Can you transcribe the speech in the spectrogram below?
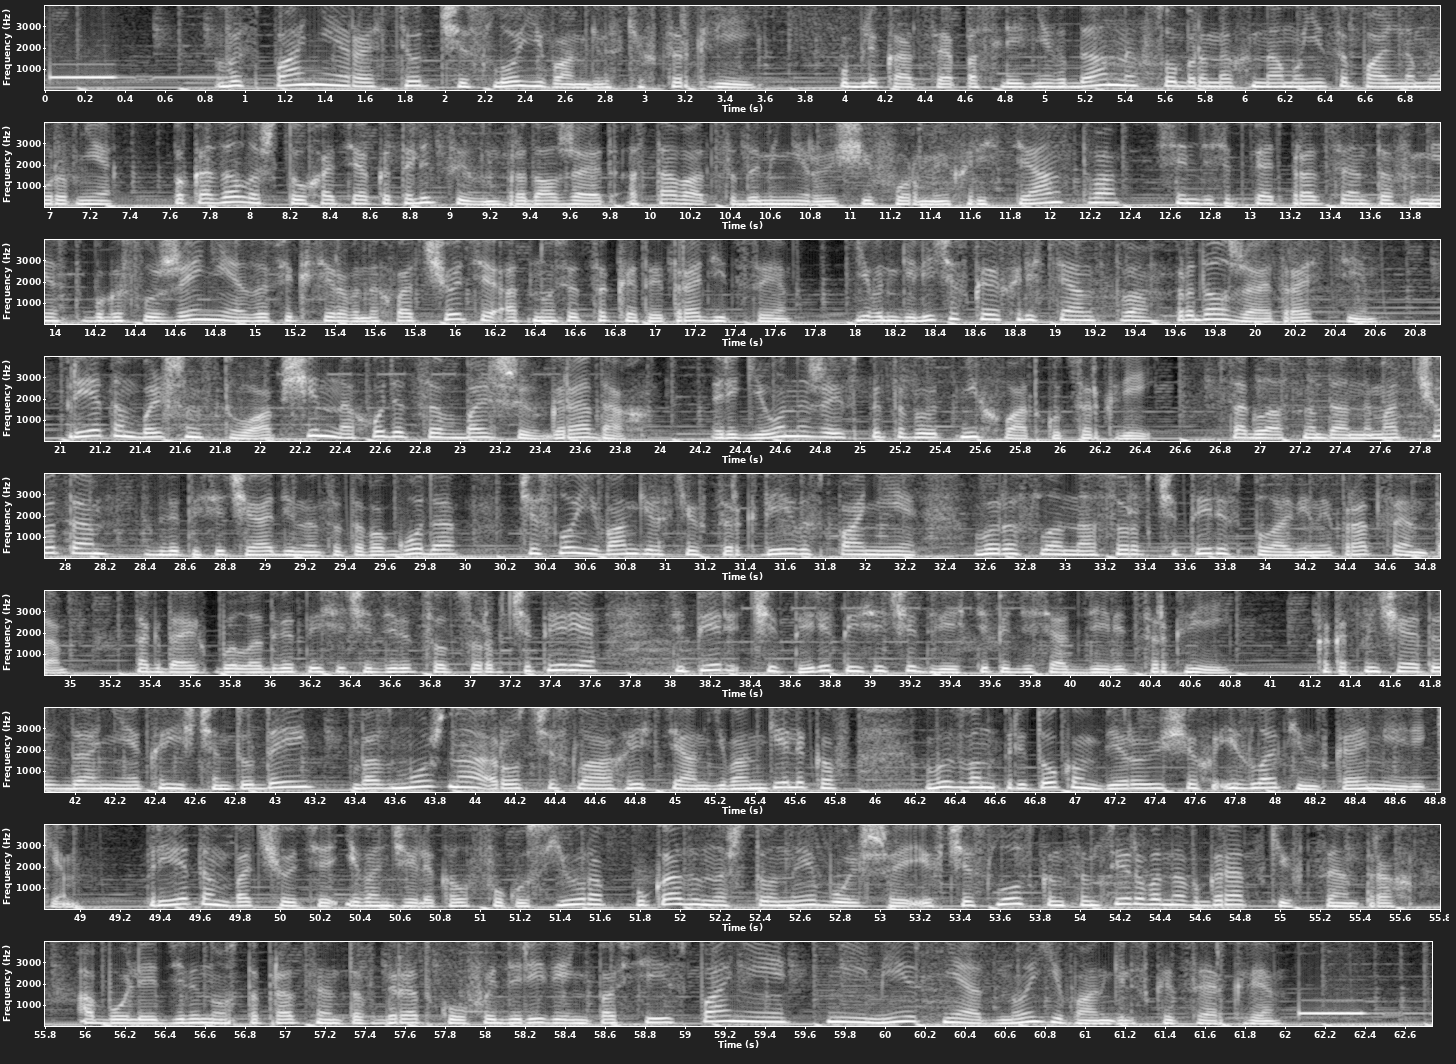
В Испании растет число евангельских церквей. Публикация последних данных, собранных на муниципальном уровне, показала, что хотя католицизм продолжает оставаться доминирующей формой христианства, 75% мест богослужения, зафиксированных в отчете, относятся к этой традиции. Евангелическое христианство продолжает расти. При этом большинство общин находятся в больших городах. Регионы же испытывают нехватку церквей. Согласно данным отчета, с 2011 года число евангельских церквей в Испании выросло на 44,5%. Тогда их было 2944, теперь 4259 церквей. Как отмечает издание Christian Today, возможно, рост числа христиан-евангеликов вызван притоком верующих из Латинской Америки – при этом в отчете Evangelical Focus Europe указано, что наибольшее их число сконцентрировано в городских центрах, а более 90% городков и деревень по всей Испании не имеют ни одной евангельской церкви.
